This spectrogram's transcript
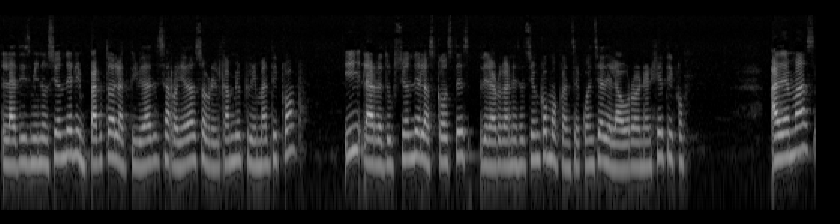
la disminución del impacto de la actividad desarrollada sobre el cambio climático y la reducción de los costes de la organización como consecuencia del ahorro energético. Además,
